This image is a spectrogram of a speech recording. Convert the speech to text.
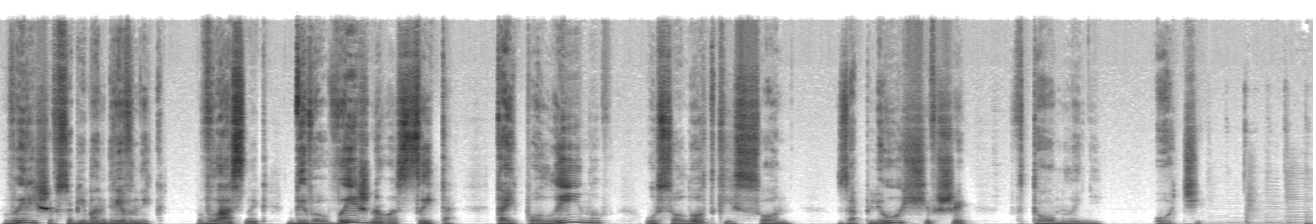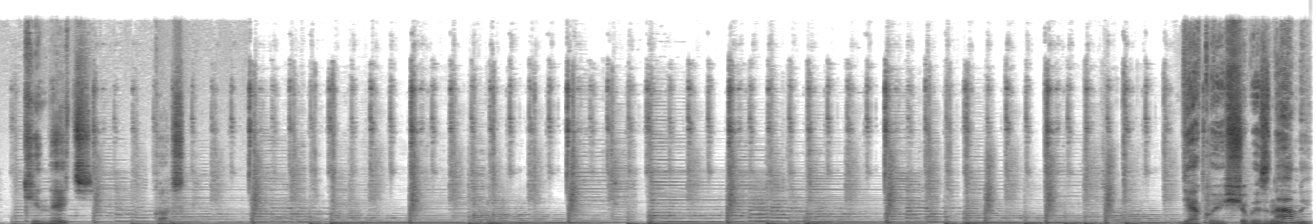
Вирішив собі мандрівник, власник дивовижного сита, та й полинув у солодкий сон, заплющивши втомлені очі. Кінець казки. Дякую, що ви з нами,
